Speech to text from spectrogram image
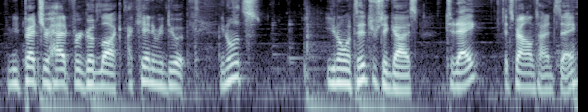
let me pet your head for good luck. I can't even do it. You know what's you know what's interesting, guys? Today, it's Valentine's Day.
